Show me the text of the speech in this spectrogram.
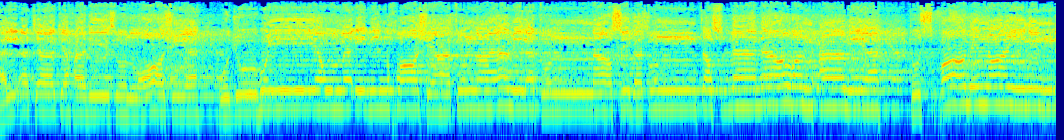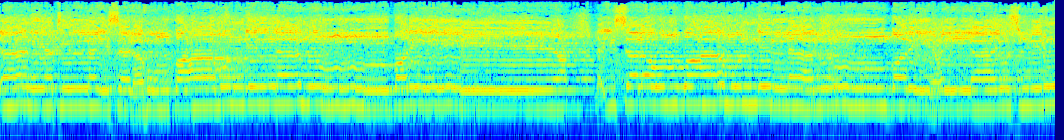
هل أتاك حديث الغاشية؟ وجوه يومئذ خاشعة عاملة ناصبة تصلى نارا حامية تسقى من عين آنية ليس لهم طعام إلا من ضريع ليس لهم طعام إلا من ضريع لا يسمن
